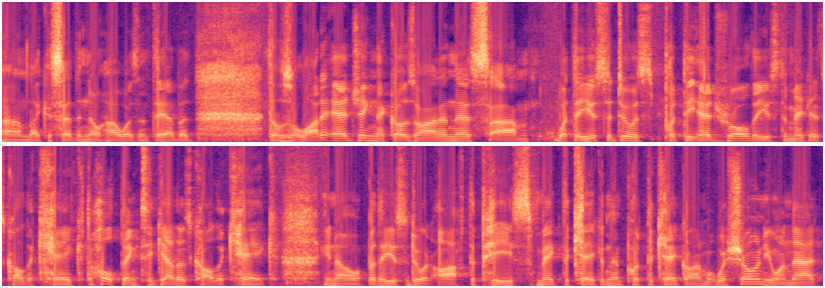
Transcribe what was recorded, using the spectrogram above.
um, like I said, the know-how wasn't there. But there was a lot of edging that goes on in this. Um, what they used to do is put the edge roll, they used to make it, it's called a cake. The whole thing together is called a cake, you know, but they used to do it off the piece, make the cake, and then put the cake on. What we're showing you on that,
